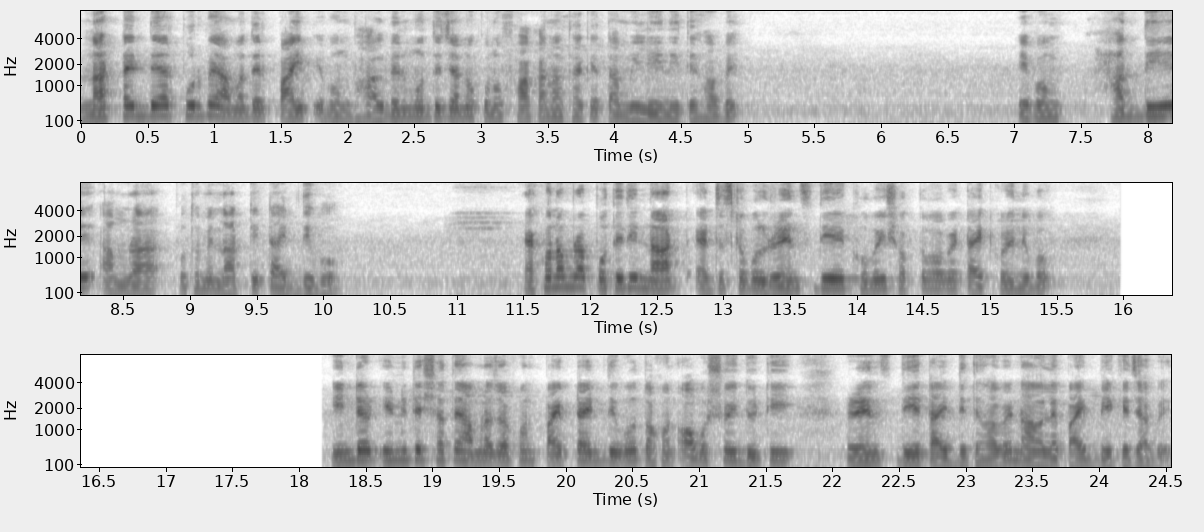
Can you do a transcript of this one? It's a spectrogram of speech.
নাট টাইট দেওয়ার পূর্বে আমাদের পাইপ এবং ভালভের মধ্যে যেন কোনো ফাঁকা না থাকে তা মিলিয়ে নিতে হবে। এবং হাত দিয়ে আমরা প্রথমে নাটটি টাইট দিব। এখন আমরা প্রতিটি নাট অ্যাডজাস্টেবল রেঞ্জ দিয়ে খুবই শক্তভাবে টাইট করে নেব। ইনডোর ইউনিটের সাথে আমরা যখন পাইপ টাইট দিব, তখন অবশ্যই দুটি রেঞ্জ দিয়ে টাইট দিতে হবে, না হলে পাইপ বেঁকে যাবে।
